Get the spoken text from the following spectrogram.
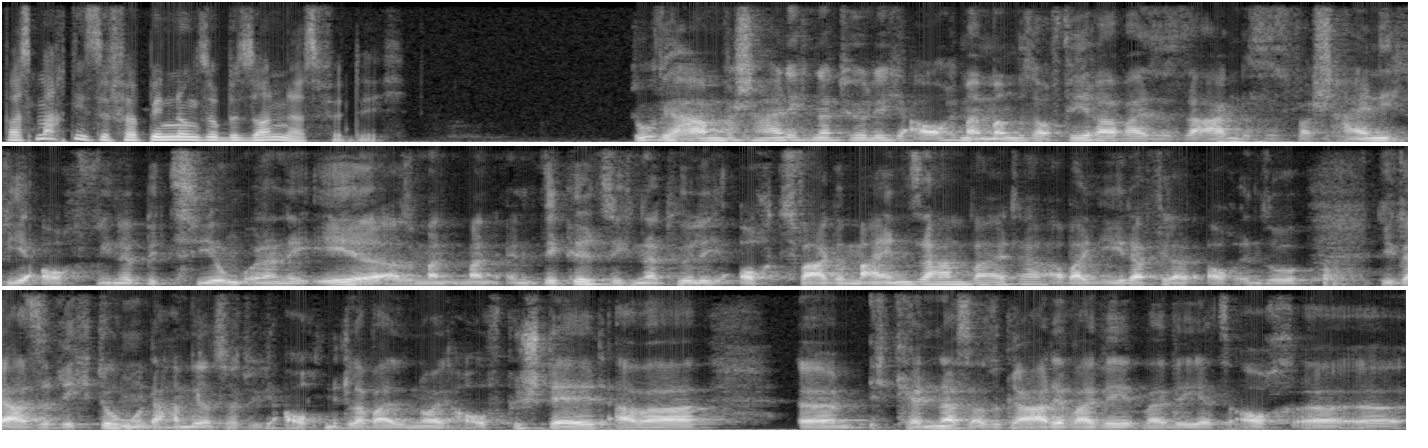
Was macht diese Verbindung so besonders für dich? Du, wir haben wahrscheinlich natürlich auch, ich meine, man muss auch fairerweise sagen, das ist wahrscheinlich wie auch wie eine Beziehung oder eine Ehe. Also man, man entwickelt sich natürlich auch zwar gemeinsam weiter, aber jeder vielleicht auch in so diverse Richtungen. Und da haben wir uns natürlich auch mittlerweile neu aufgestellt. Aber äh, ich kenne das, also gerade weil wir, weil wir jetzt auch, äh, äh,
